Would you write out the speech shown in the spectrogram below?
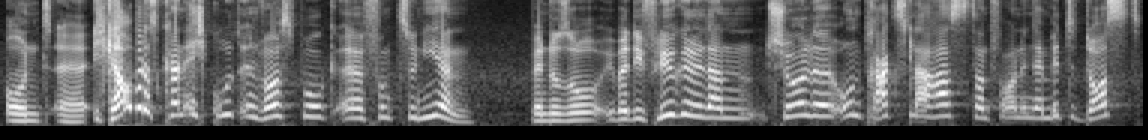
Und äh, ich glaube, das kann echt gut in Wolfsburg äh, funktionieren. Wenn du so über die Flügel dann Schürle und Draxler hast, dann vorne in der Mitte Dost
